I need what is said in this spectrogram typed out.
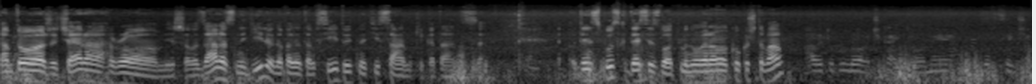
Там теж черга огромніша. От зараз в неділю, напевно, там всі йдуть на ті санки кататися. Один спуск 10 злот минулого року коштував. Але то було, чекай, то ми було в цей час.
